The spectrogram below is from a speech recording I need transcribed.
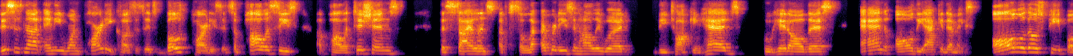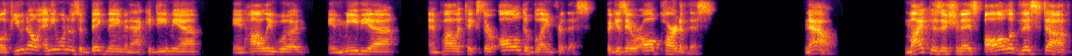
this is not any one party causes. It's both parties. It's the policies of politicians, the silence of celebrities in Hollywood, the talking heads who hit all this, and all the academics. All of those people, if you know anyone who's a big name in academia, in Hollywood, in media, and politics, they're all to blame for this because they were all part of this. Now, my position is all of this stuff.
